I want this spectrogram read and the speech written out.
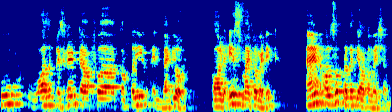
who was the president of a company in Bangalore called Ace Micromatic, and also Pragati Automation.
